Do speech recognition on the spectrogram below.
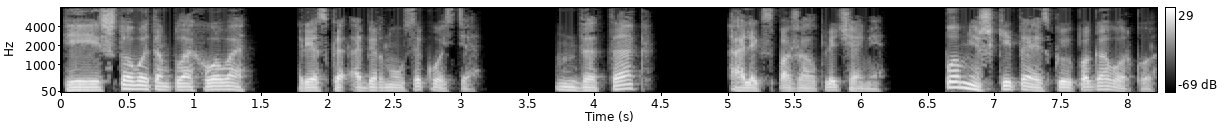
И что в этом плохого? Резко обернулся Костя. Да так, Алекс пожал плечами. Помнишь китайскую поговорку?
